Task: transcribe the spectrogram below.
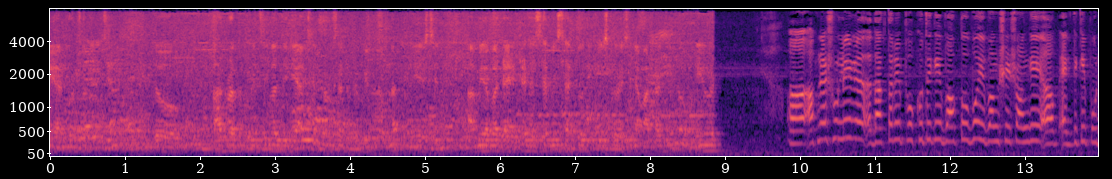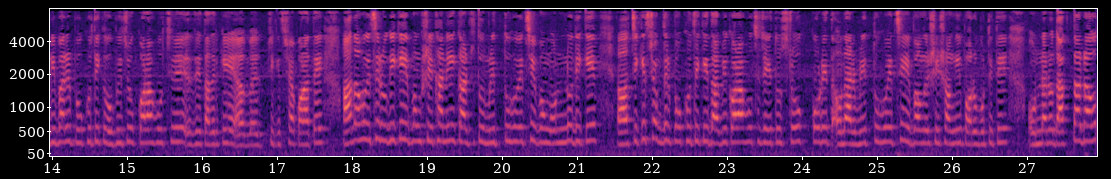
এয়ারপোর্ট চলে গেছেন তো ভারপ্রাপ্ত প্রিন্সিপাল যিনি আছেন প্রফেসর ডক্টর বিপ্লবনাথ তিনি এসেছেন আমি আবার ডাইরেক্টর সার্ভিস স্যারকেও রিকোয়েস্ট করেছিলাম আসার জন্য উনিও আপনারা শুনলেন ডাক্তারের পক্ষ থেকে বক্তব্য এবং সেই সঙ্গে একদিকে পরিবারের পক্ষ থেকে অভিযোগ করা হচ্ছে যে তাদেরকে চিকিৎসা করাতে আনা হয়েছে রোগীকে এবং সেখানেই কার্যত মৃত্যু হয়েছে এবং অন্যদিকে চিকিৎসকদের পক্ষ থেকে দাবি করা হচ্ছে যেহেতু স্ট্রোক করে ওনার মৃত্যু হয়েছে এবং সেই সঙ্গে পরবর্তীতে অন্যান্য ডাক্তাররাও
